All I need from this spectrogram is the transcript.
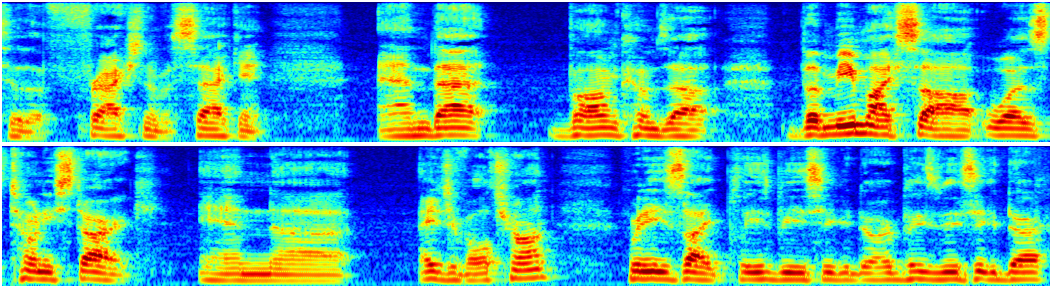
to the fraction of a second. And that bomb comes out. The meme I saw was Tony Stark in uh Age of Ultron when he's like, please be a secret door, please be a secret door.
